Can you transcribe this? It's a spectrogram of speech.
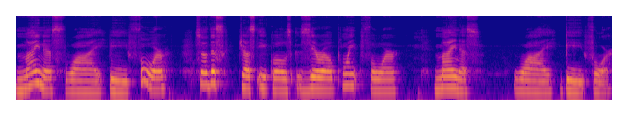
minus yb4. So this just equals 0.4 minus yb4.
